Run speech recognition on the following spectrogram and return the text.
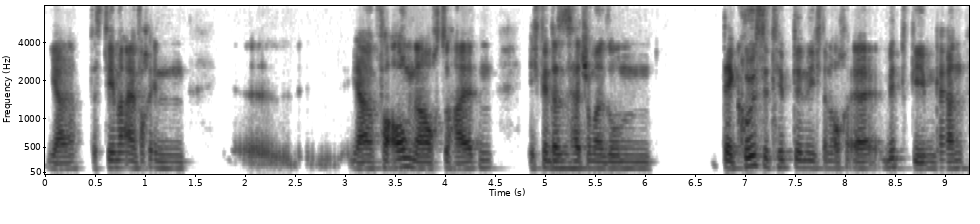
ja, das Thema einfach in, äh, ja, vor Augen auch zu halten. Ich finde, das ist halt schon mal so ein, der größte Tipp, den ich dann auch äh, mitgeben kann,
